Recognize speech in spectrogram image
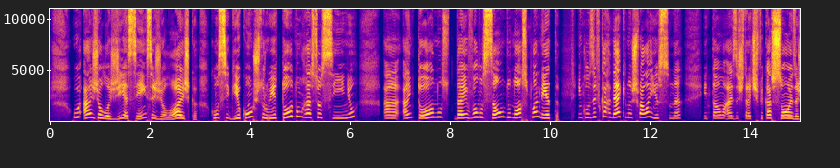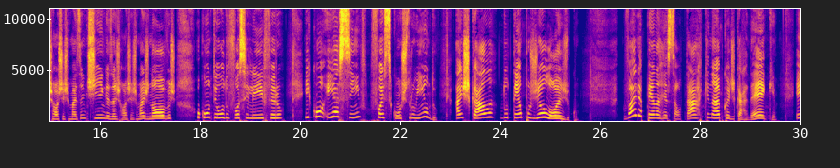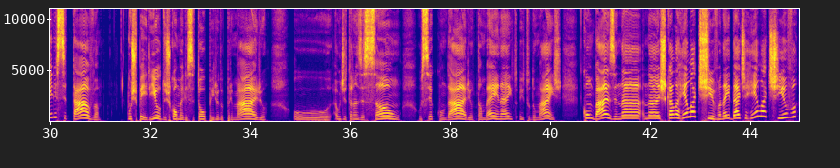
a geologia, a ciência geológica, conseguiu construir todo um raciocínio a, a, em torno da evolução do nosso planeta. Inclusive, Kardec nos fala isso, né? Então, as estratificações, as rochas mais antigas, as rochas mais novas, o conteúdo fossilífero, e, com, e assim foi se construindo a escala do tempo geológico. Vale a pena ressaltar que na época de Kardec, ele citava os períodos, como ele citou o período primário, o, o de transição, o secundário também, né, e, e tudo mais, com base na, na escala relativa, na idade relativa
